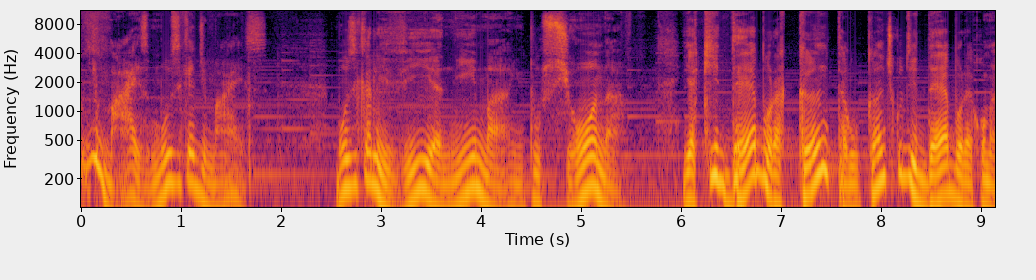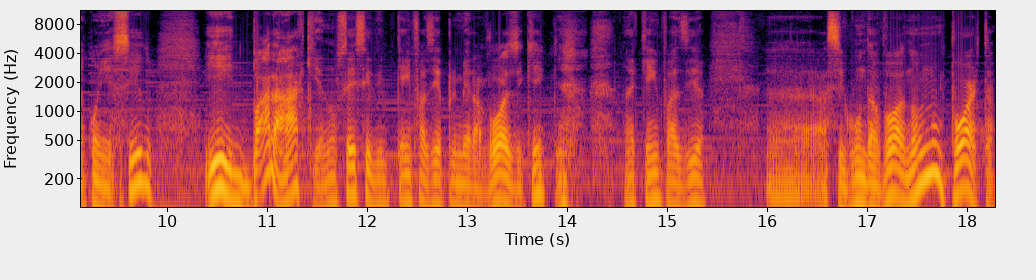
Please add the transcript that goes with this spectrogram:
Demais, música é demais. Música alivia, anima, impulsiona. E aqui Débora canta, o cântico de Débora, como é conhecido, e Baraque, não sei se quem fazia a primeira voz aqui, né, quem fazia uh, a segunda voz, não, não importa.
